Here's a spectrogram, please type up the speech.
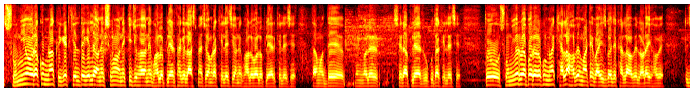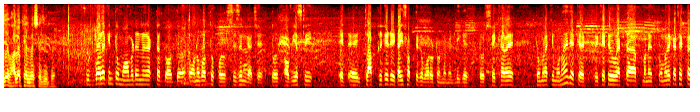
সমীয় ওরকম না ক্রিকেট খেলতে গেলে অনেক সময় অনেক কিছু হয়, অনেক ভালো প্লেয়ার থাকে। লাস্ট ম্যাচেও আমরা খেলেছি, অনেক ভালো ভালো প্লেয়ার খেলেছে। তার মধ্যে বেঙ্গলের সেরা প্লেয়ার রুকুদা খেলেছে। তো সমীয়র ব্যাপার ওরকম নয়, খেলা হবে মাঠে, বাইশ গজে খেলা হবে, লড়াই হবে। তো যে ভালো খেলবে সে জিতবে। ফুটবলে কিন্তু মোহামেডানের একটা অনবদ্য সিজন গেছে। তো অবভিয়াসলি ক্লাব ক্রিকেট এটাই সব থেকে বড় টুর্নামেন্ট লিগের তো সেখানে তোমরা কি মনে হয় যে ক্রিকেটেও একটা মানে তোমাদের কাছে একটা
